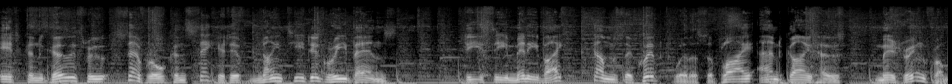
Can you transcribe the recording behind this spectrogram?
it can go through several consecutive 90 degree bends. DC Mini Bike comes equipped with a supply and guide hose measuring from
